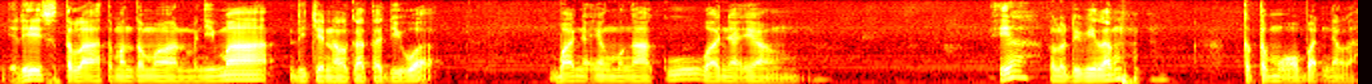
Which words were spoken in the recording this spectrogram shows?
Jadi setelah teman-teman menyimak di channel kata jiwa banyak yang mengaku banyak yang ya kalau dibilang ketemu obatnya lah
